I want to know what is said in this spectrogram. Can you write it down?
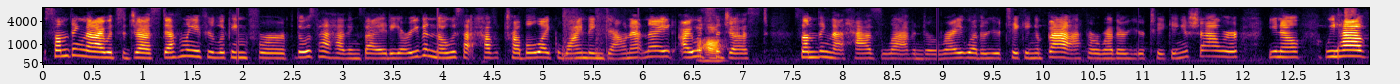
something that I would suggest, definitely if you're looking for those that have anxiety or even those that have trouble like winding down at night, I would Uh-huh. suggest something that has lavender, right? Whether you're taking a bath or whether you're taking a shower, you know, we have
